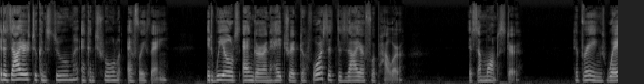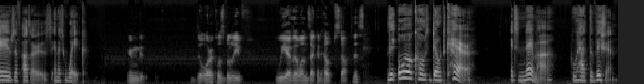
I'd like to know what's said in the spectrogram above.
It desires to consume and control everything. It wields anger and hatred to force its desire for power. It's a monster. It brings waves of others in its wake. And the oracles believe we are the ones that can help stop this. The oracles don't care. It's Nema who had the vision.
